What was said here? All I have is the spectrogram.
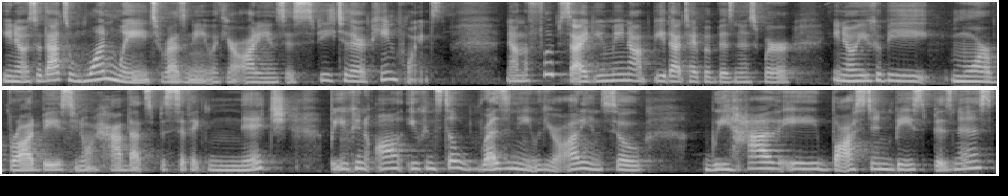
you know? So that's one way to resonate with your audience is speak to their pain points. Now on the flip side you may not be that type of business where you know you could be more broad based you don't have that specific niche but you can all you can still resonate with your audience. So we have a Boston based business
